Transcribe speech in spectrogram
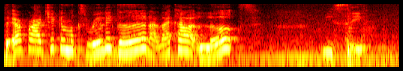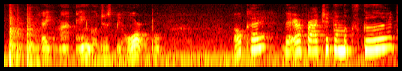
The air fried chicken looks really good. I like how it looks. Let me see. Hey my angle just be horrible. Okay. The air fried chicken looks good.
